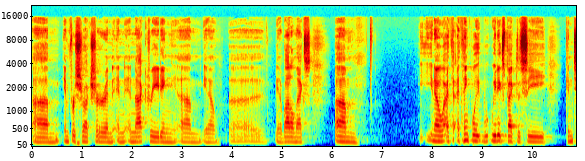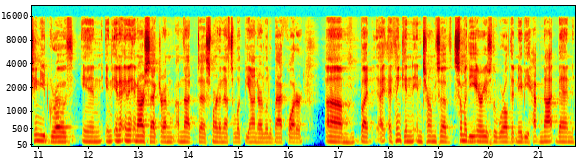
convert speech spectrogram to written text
um, infrastructure and, and, and not creating, um, you know, uh, you know, bottlenecks. Um, you know, I, th- I think we, we'd expect to see continued growth in, in, in, in our sector. I'm, I'm not uh, smart enough to look beyond our little backwater. Um, but I, I, think in, in terms of some of the areas of the world that maybe have not been,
